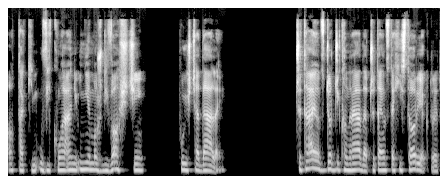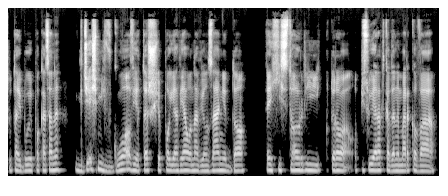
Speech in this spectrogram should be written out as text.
o takim uwikłaniu i niemożliwości pójścia dalej. Czytając Georgi Konrada, czytając te historie, które tutaj były pokazane, gdzieś mi w głowie też się pojawiało nawiązanie do tej historii, którą opisuje Radka Denemarkowa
